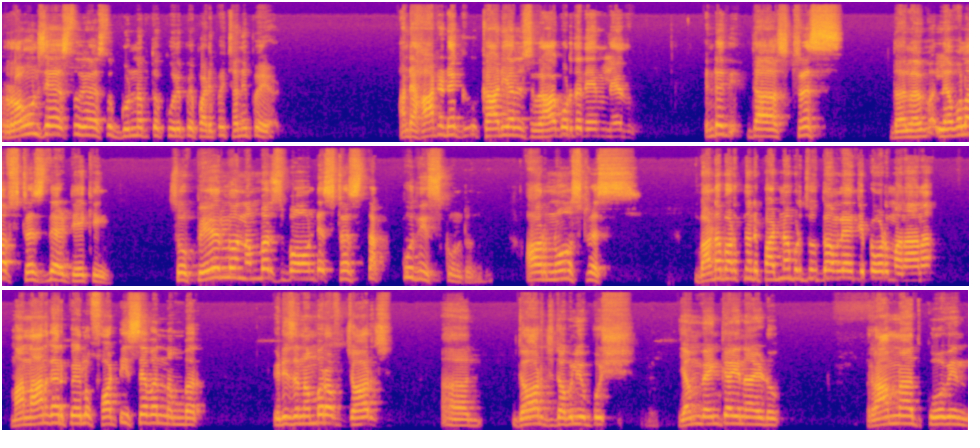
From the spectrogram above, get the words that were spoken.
రౌండ్స్ వేస్తూ వేస్తూ గుండెతో కూలిపోయి పడిపోయి చనిపోయాడు. అంటే హార్ట్ అటాక్ కార్డియాలజిస్ట్ రాకూడదని ఏం లేదు. అంటే the stress the level of stress they are taking. So పేరులో నంబర్స్ బాగుంటే స్ట్రెస్ తక్కువ తీసుకుంటుంది. Or no stress. బండ పడుతుందంటే పడినప్పుడు చూద్దాంలే అని చెప్పేవాడు మా నాన్న. మా నాన్నగారి పేరులో forty seven number. It is a number of George George W Bush M Venkaiah Naidu Ramnath Kovind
